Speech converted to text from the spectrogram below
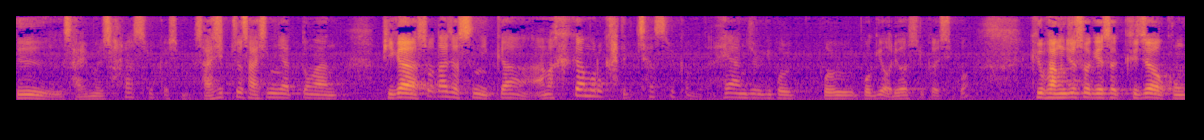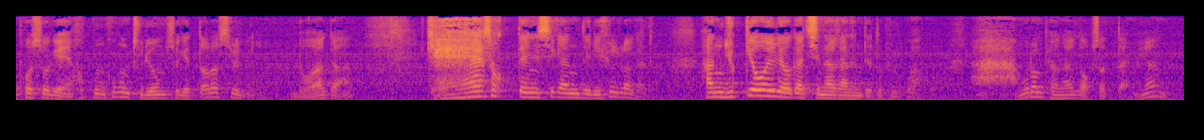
그 삶을 살았을 것입니다. 40주 40년 동안 비가 쏟아졌으니까 아마 흑암으로 가득 찼을 겁니다. 해 안 줄기 볼, 볼, 보기 어려웠을 것이고 그 방주 속에서 그저 공포 속에 혹은, 혹은 두려움 속에 떨었을 노아가 계속된 시간들이 흘러가도 한 6개월여가 지나가는데도 불구하고 아무런 변화가 없었다면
